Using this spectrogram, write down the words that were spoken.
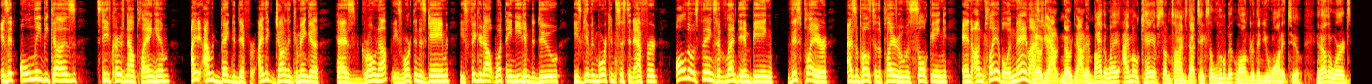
is it only because Steve Kerr's now playing him? I, I would beg to differ. I think Jonathan Kuminga has grown up. He's worked in his game. He's figured out what they need him to do. He's given more consistent effort. All those things have led to him being this player as opposed to the player who was sulking and unplayable in May last no year. No doubt, no doubt. And by the way, I'm okay if sometimes that takes a little bit longer than you want it to. In other words,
